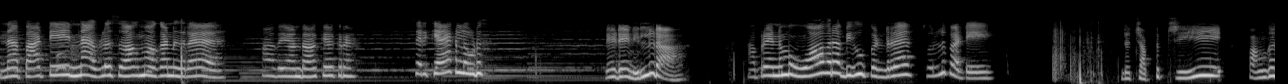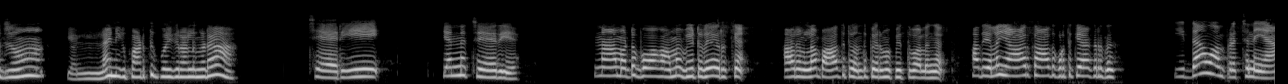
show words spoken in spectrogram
என்ன பாட்டி என்ன அவ்வளோ சோகமா உட்காந்துக்கிற அதை ஏன்டா கேட்குறேன் சரி கேட்கல விடு. டேய் நில்லுடா. அப்புறம் என்னமோ ஓவரா பிஹேவ் பண்ற? சொல்லு பாட்டி. இந்த சப்பச்சி பங்கஜம் எல்லாம் இன்னைக்கு படத்துக்கு போய்க்கிறாளுங்கடா. சரி. என்ன சரி? நான் மட்டும் போகாம வீட்டுவே இருக்கேன். அதுங்களாம் பார்த்துட்டு வந்து பெருமை பித்துவாளுங்க. அதையெல்லாம் யார் காது கொடுத்து கேட்கறது இதான் உன் பிரச்சனையா?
